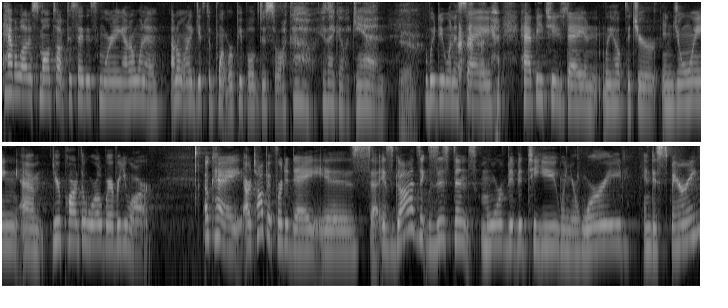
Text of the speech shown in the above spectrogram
have a lot of small talk to say this morning. I don't want to. I don't want to get to the point where people just are like, "Oh, here they go again." Yeah. But we do want to say Happy Tuesday, and we hope that you're enjoying um, your part of the world wherever you are. Okay, our topic for today is uh, Is God's existence more vivid to you when you're worried and despairing?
